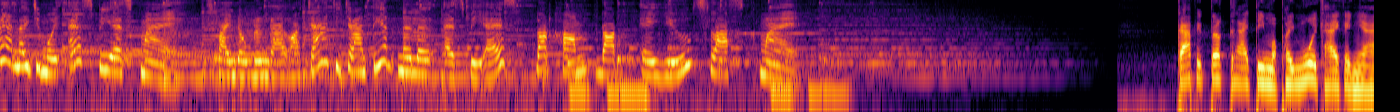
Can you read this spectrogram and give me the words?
លោកអ្នកនៅជាមួយ SPS ខ្មែរស្វែងរកដឹងដៅអស្ចារ្យជាច្រើនទៀតនៅលើ SPS.com.au/ ខ្មែរកាលពីព្រឹកថ្ងៃទី21ខែកញ្ញា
